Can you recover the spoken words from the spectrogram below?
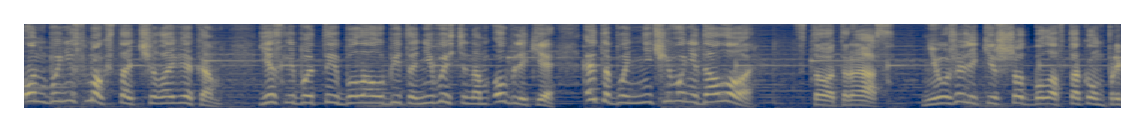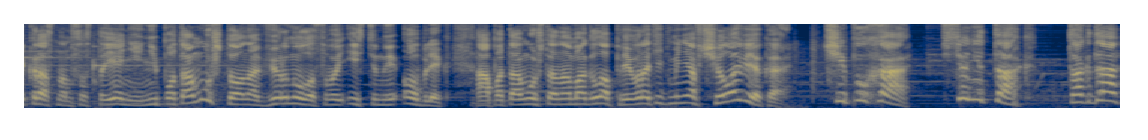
он бы не смог стать человеком. Если бы ты была убита не в истинном облике, это бы ничего не дало. В тот раз. Неужели Кишот была в таком прекрасном состоянии не потому, что она вернула свой истинный облик, а потому что она могла превратить меня в человека? Чепуха! Все не так. Тогда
